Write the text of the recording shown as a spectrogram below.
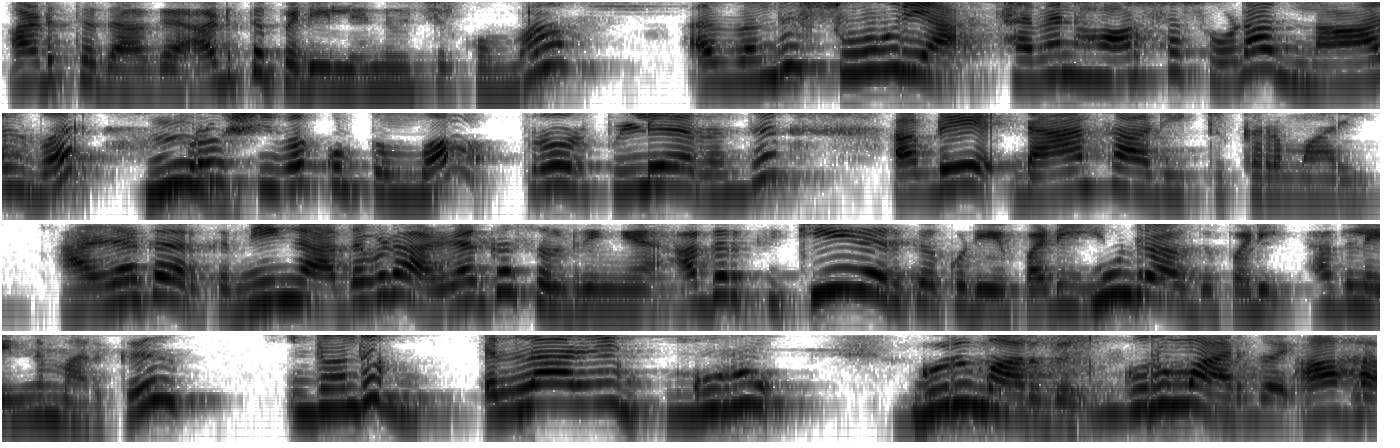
அடுத்ததாக அடுத்த படியில என்ன வச்சிருக்கோம்மா? அது வந்து சூர்யா செவன் ஹார்சஸோட நால்வர். அப்புறம் சிவ குடும்பம் அப்புறம் ஒரு பிள்ளையார் வந்து அப்படியே டான்ஸ் ஆடிட்டு இருக்கிற மாதிரி. அழகா இருக்கு. நீங்க அதை விட அழகா சொல்றீங்க. அதற்கு கீழே இருக்கக்கூடிய படி மூன்றாவது படி அதுல என்னமா இருக்கு? இது வந்து எல்லாரையும் குரு குருமார்கள். குருமார்கள். ஆஹா.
